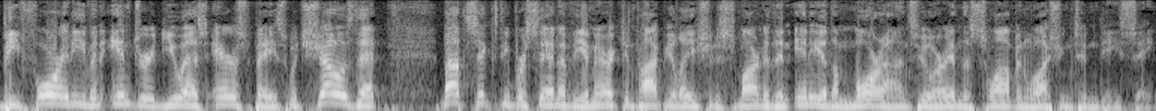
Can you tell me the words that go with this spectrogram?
before it even entered U.S. airspace, which shows that about 60% of the American population is smarter than any of the morons who are in the swamp in Washington, D.C.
